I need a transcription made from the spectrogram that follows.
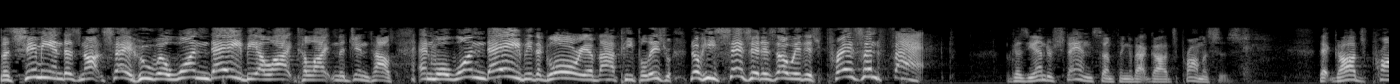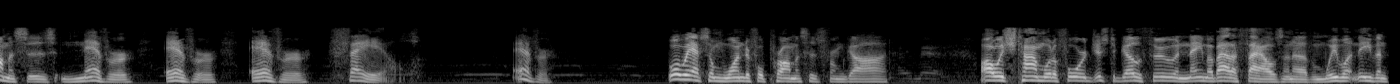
But Simeon does not say, who will one day be a light to lighten the Gentiles, and will one day be the glory of thy people Israel. No, he says it as though it is present fact, because he understands something about God's promises. That God's promises never, ever, ever fail. Ever. Boy, we have some wonderful promises from God. Oh, which time would afford just to go through and name about a thousand of them. We wouldn't even,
